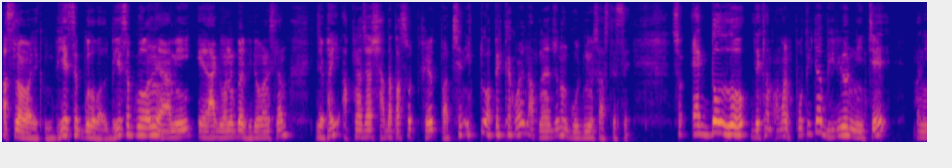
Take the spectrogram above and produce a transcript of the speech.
আসসালামু আলাইকুম। ভিএসএফ গ্লোবাল ভিএসএফ গ্লোবাল নিয়ে আমি এর আগে অনেকবার ভিডিও বানিয়েছিলাম যে, ভাই, আপনারা যারা সাদা পাসপোর্ট ফেরত পাচ্ছেন, একটু অপেক্ষা করেন, আপনাদের জন্য গুড নিউজ আসতেছে। সো একদল লোক, দেখলাম আমার প্রতিটা ভিডিওর নিচে মানে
